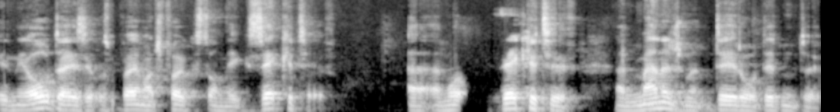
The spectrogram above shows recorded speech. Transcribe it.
in the old days, it was very much focused on the executive uh, and what executive and management did or didn't do.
